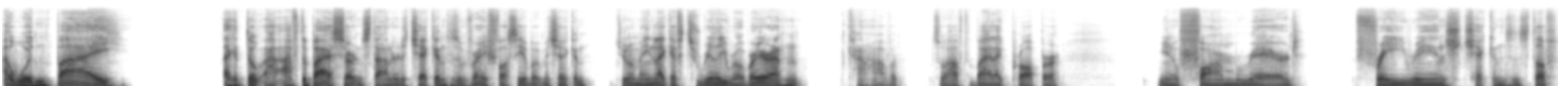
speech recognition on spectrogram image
I wouldn't buy. Like I don't. I have to buy a certain standard of chicken because I'm very fussy about my chicken. Do you know what I mean? Like if it's really rubbery or anything, can't have it. So I have to buy like proper, you know, farm reared, free range chickens and stuff.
